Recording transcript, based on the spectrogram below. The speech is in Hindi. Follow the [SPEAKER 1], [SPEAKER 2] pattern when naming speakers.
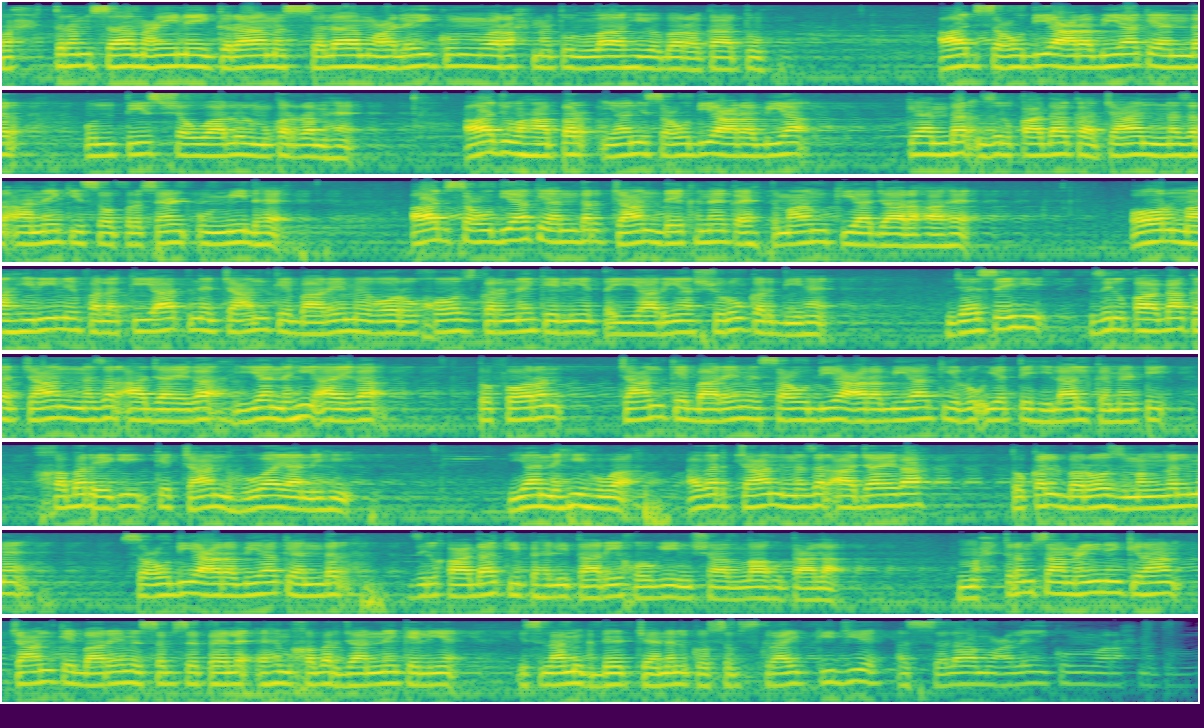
[SPEAKER 1] मोहतरम सामीन कराम असलकम वरहमतुल्लाहि वबरकातुह आज सऊदी अरबिया के अंदर उनतीस शवालमुकर्रम है आज वहाँ पर यानी सऊदी अरबिया के अंदर जुल्क़ादा का चाँद नज़र आने की सौ परसेंट उम्मीद है आज सऊदिया के अंदर चाँद देखने का अहतमाम किया जा रहा है और माहरीन फ़लकियात ने चाँद के बारे में गौर वोज करने के लिए तैयारियाँ शुरू कर दी हैं। जैसे ही ज़िलक़ादा का चाँद नज़र आ जाएगा या नहीं आएगा तो फ़ौर चाँद के बारे में सऊदी अरबिया की रुयत हिलाल कमेटी ख़बर देगी कि चाँद हुआ या नहीं। या नहीं हुआ। अगर चाँद नज़र आ जाएगा तो कल बरोज़ मंगल में सऊदी अरबिया के अंदर ज़िलक़ादा की पहली तारीख़ होगी इन ताला। महतरम सामीन कराम, चाँद के बारे में सबसे पहले अहम ख़बर जानने के लिए इस्लामिक डेट चैनल को सब्सक्राइब कीजिए। अस्सलाम वालेकुम वरहमतुल्लाह।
